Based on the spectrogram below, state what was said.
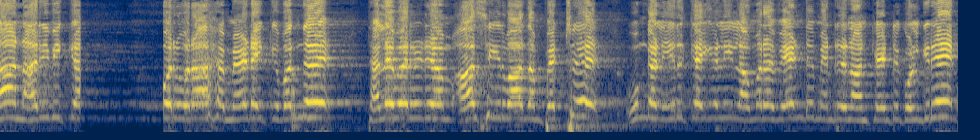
நான் அறிவிக்க ஒருவராக மேடைக்கு வந்து தலைவரிடம் ஆசீர்வாதம் பெற்று உங்கள் இருக்கைகளில் அமர வேண்டும் என்று நான் கேட்டுக்கொள்கிறேன்.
